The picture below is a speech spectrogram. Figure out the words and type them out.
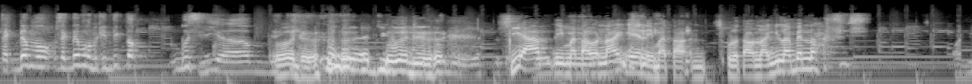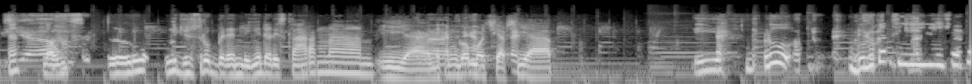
Sekda mau Sekda mau bikin TikTok. Gue siap. Waduh, Waduh. waduh. Siap, lima tahun lagi, eh lima tahun, sepuluh tahun lagi lah Ben lah. Hah? Nggak usah. Lu, lu justru brandingnya dari sekarang nan. Iya, ini Nah, kan jadi gue kan- mau siap-siap. Iya. Lu dulu kan si siapa?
